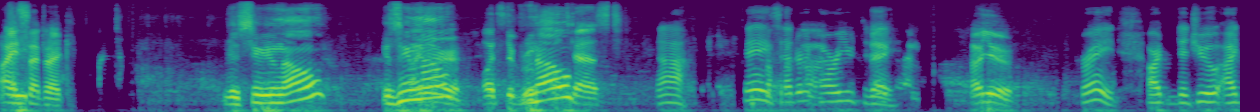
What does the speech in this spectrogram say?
Hi, Cedric. You see you now? You see you now? Oh, it's the group now? podcast. Ah. Hey, Cedric. How are you today? Hey, how are you? Great. Are, did you? I,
